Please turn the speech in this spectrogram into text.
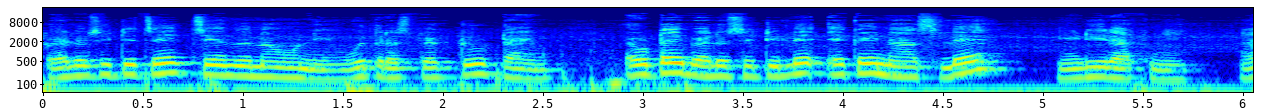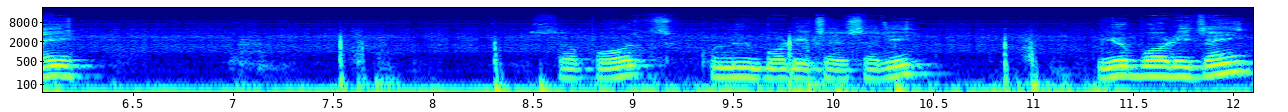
भेलोसिटी चाहिँ चेन्ज नहुने विथ रेस्पेक्ट टु टाइम एउटै भेलोसिटीले एकै नासले हिँडिराख्ने है। सपोज कुनै बडी छ यसरी। यो बडी चाहिँ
